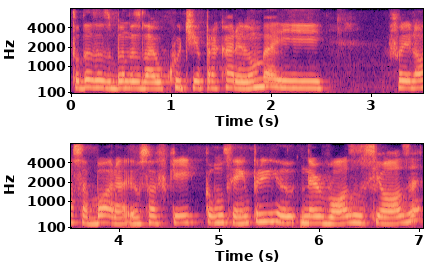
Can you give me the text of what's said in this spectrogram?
todas as bandas lá eu curtia pra caramba e falei, nossa, bora. Eu só fiquei, como sempre, nervosa, ansiosa,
